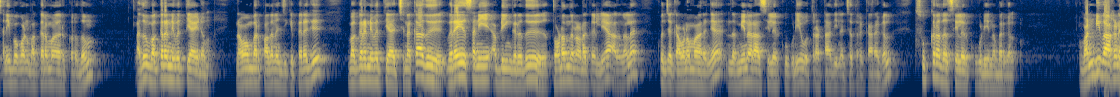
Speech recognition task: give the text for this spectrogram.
சனி பகவான் வக்கரமாக இருக்கிறதும் அதுவும் வக்கர நிவர்த்தி ஆயிடும். நவம்பர் பதினஞ்சுக்கு பிறகு வக்கர நிவர்த்தி ஆச்சுனாக்கா அது விரய சனி அப்படிங்கிறது தொடர்ந்து நடக்கும் இல்லையா? அதனால் கொஞ்சம் கவனமாக இருங்க. இந்த மீனராசியில் இருக்கக்கூடிய உத்திரட்டாதி நட்சத்திரக்காரர்கள் சுக்கிர தசையில் இருக்கக்கூடிய நபர்கள். வண்டி வாகன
